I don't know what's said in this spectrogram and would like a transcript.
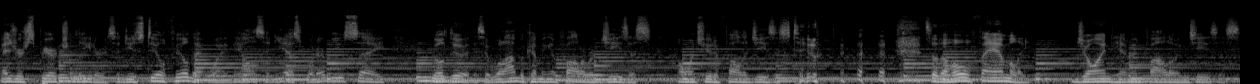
as your spiritual leader. I said, Do you still feel that way? And they all said, Yes, whatever you say, we'll do it. They said, Well, I'm becoming a follower of Jesus. I want you to follow Jesus too. so the whole family joined him in following Jesus.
